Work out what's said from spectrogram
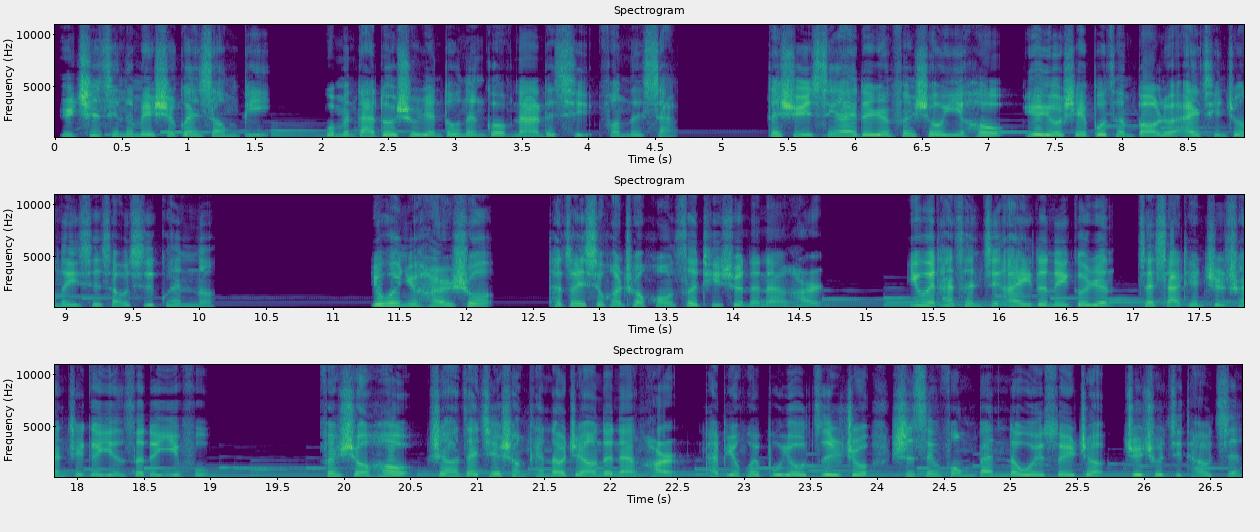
与痴情的没事关相比，我们大多数人都能够拿得起、放得下。但是与心爱的人分手以后，又有谁不曾保留爱情中的一些小习惯呢？有位女孩说，她最喜欢穿黄色 T 恤的男孩，因为她曾经爱意的那个人在夏天只穿这个颜色的衣服。分手后，只要在街上看到这样的男孩，她便会不由自主、失心疯般的尾随着追出几条街。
